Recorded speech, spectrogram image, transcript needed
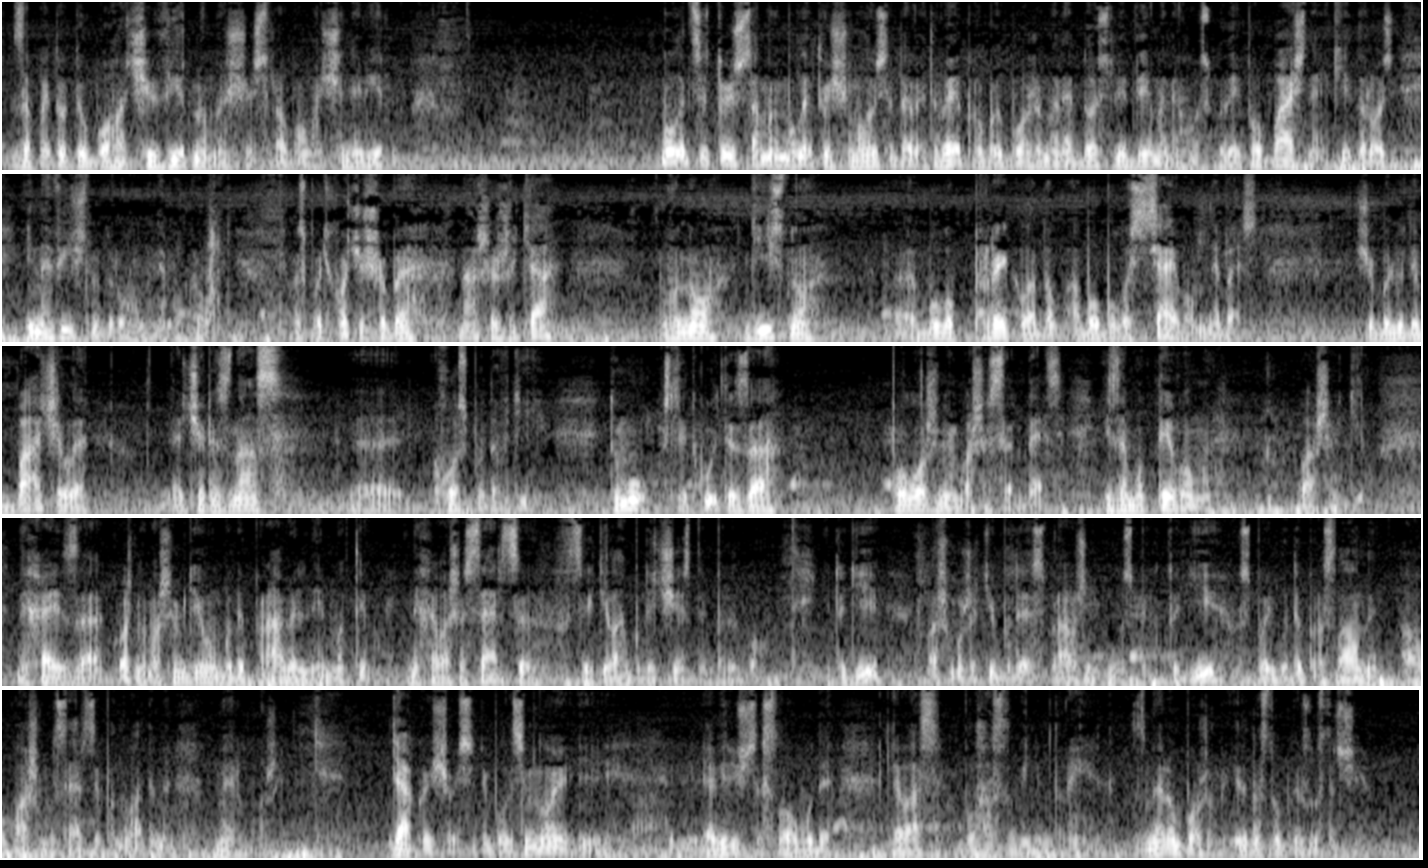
запитувати у Бога, чи вірно ми щось робимо, чи невірно. Молиться тою ж самою молитвою, що молився Давид. Випробуй, Боже, мене, досліди мене, Господи, і побач на якій дорозі, і на вічну дорогу мене попровадь. Господь хоче, щоб наше життя воно дійсно е, було прикладом або було сяйвом небес, щоб люди бачили через нас е, Господа в дії. Тому слідкуйте за положенням ваших сердець і за мотивами ваших діл. Нехай за кожним вашим ділом буде правильний мотив. І нехай ваше серце в цих ділах буде чистим перед Богом. І тоді в вашому житті буде справжній успіх. Тоді Господь буде прославлений, а у вашому серці пануватиме мир Божий. Дякую, що ви сьогодні були зі мною, і я вірю, що це слово буде для вас благословенням, дорогі. З миром Божим і до наступних зустрічей.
